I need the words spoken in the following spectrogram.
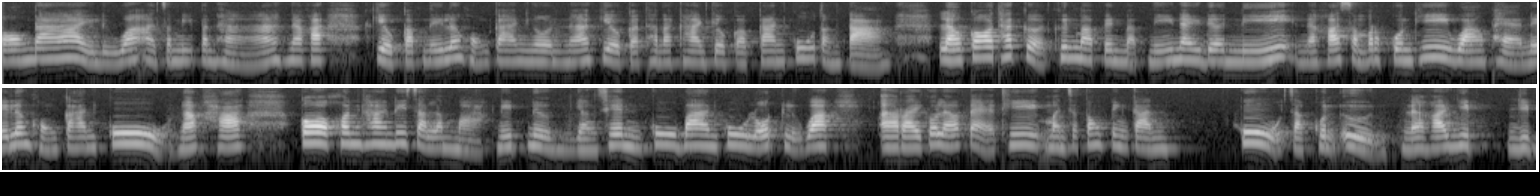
ร้องได้ หรือว่าอาจจะมีปัญหานะคะ เกี่ยวกับในเรื่องของการเงินนะเกี่ยวกับธนาคารเกี่ยวกับการกู้ต่างๆ แล้วก็ถ้าเกิดขึ้นมาเป็นแบบนี้ในเดือนนี้นะคะสำหรับคนที่วางแผนในเรื่องของการกู้นะคะ ก็ค่อนข้างที่จะลำบากนิดหนึ่งอย่างเช่น กู้บ้านกู้รถหรือว่าอะไรก็แล้วแต่ที่มันจะต้องเป็นการกู้จากคนอื่นนะคะหยิบหยิบ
